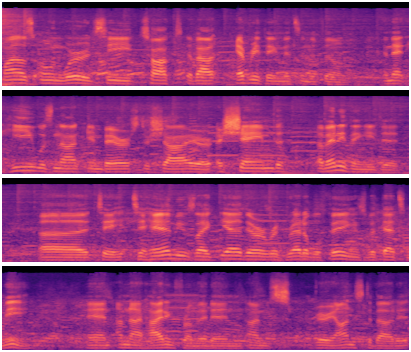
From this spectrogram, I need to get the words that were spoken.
Miles' own words, he talked about everything that's in the film and that he was not embarrassed or shy or ashamed of anything he did. Uh, to, to him, he was like, yeah, there are regrettable things, but that's me. And I'm not hiding from it, and I'm very honest about it.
